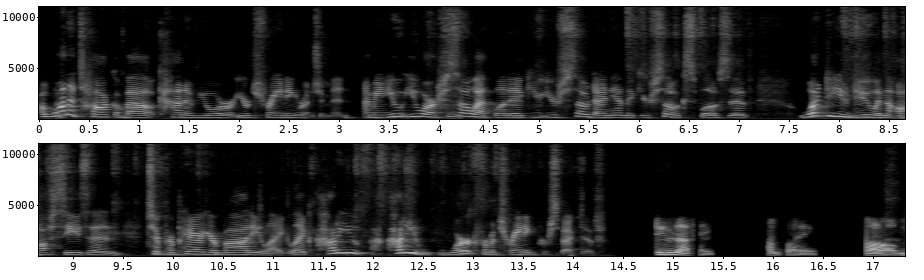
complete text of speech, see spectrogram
I want to talk about kind of your your training regimen. I mean, you you are so athletic, you, you're so dynamic, you're so explosive. What do you do in the off season to prepare your body? Like like how do you how do you work from a training perspective? Do nothing. I'm playing. Um,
